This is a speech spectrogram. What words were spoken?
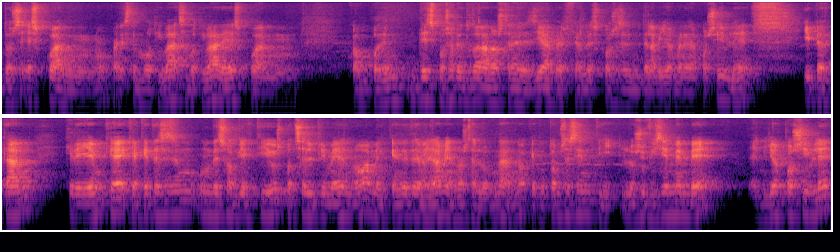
doncs és quan, no? quan estem motivats i motivades, quan, quan podem disposar de tota la nostra energia per fer les coses de la millor manera possible i per tant creiem que, que aquest és un, un dels objectius, pot ser el primer no? amb el que hem de treballar amb el nostre alumnat, no? que tothom se senti lo suficientment bé, el millor possible,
